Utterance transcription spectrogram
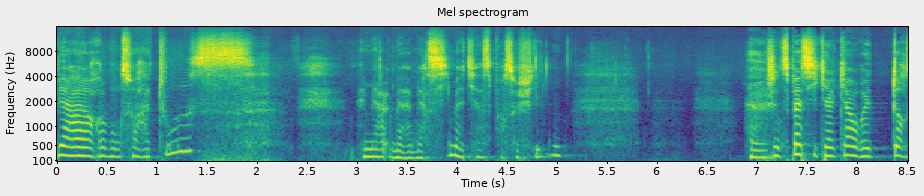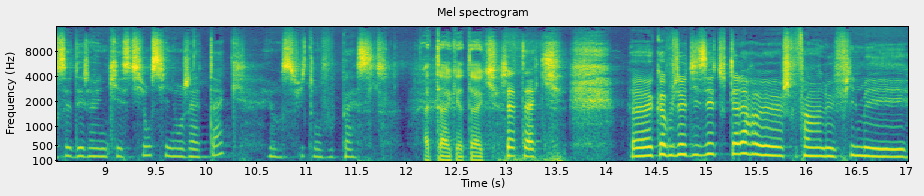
Bien, rebonsoir à tous. Et bah, merci Mathias pour ce film. Euh, je ne sais pas si quelqu'un aurait d'ores et déjà une question, sinon j'attaque et ensuite on vous passe. Attaque, attaque. J'attaque. Euh, comme je le disais tout à l'heure, euh, le film est,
